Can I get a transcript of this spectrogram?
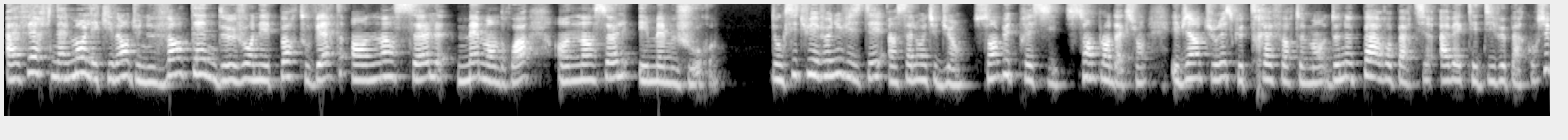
à faire finalement l'équivalent d'une vingtaine de journées portes ouvertes en un seul même endroit, en un seul et même jour. Donc si tu es venu visiter un salon étudiant sans but précis, sans plan d'action, eh bien tu risques très fortement de ne pas repartir avec tes 10 vœux Parcoursup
